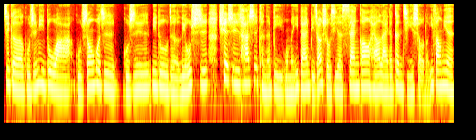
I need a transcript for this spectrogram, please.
这个骨质密度啊、骨松或是骨质密度的流失，确实它是可能比我们一般比较熟悉的三高还要来得更棘手的。一方面，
